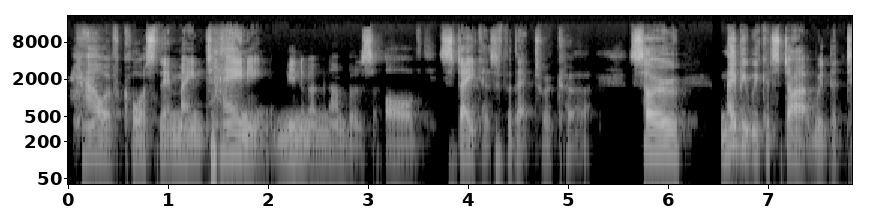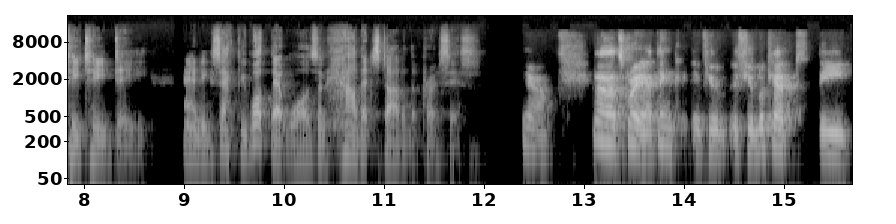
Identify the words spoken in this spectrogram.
how, of course, they're maintaining minimum numbers of stakers for that to occur. So maybe we could start with the TTD and exactly what that was and how that started the process. Yeah, no, that's great. I think if you if you look at the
